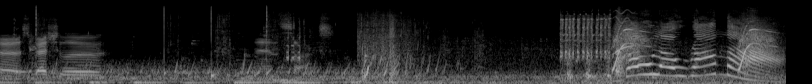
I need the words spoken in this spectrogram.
uh, spatula, and socks. Solo Rama!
